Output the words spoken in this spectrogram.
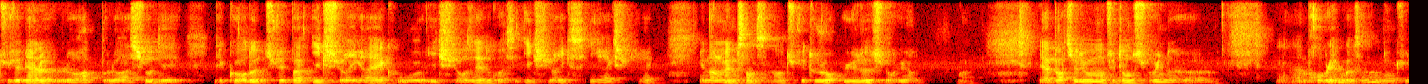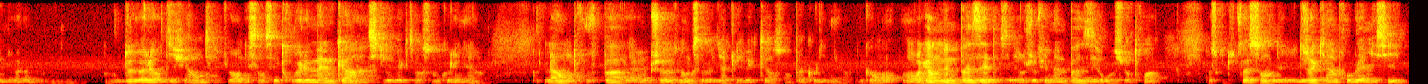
tu fais bien le, ratio des, coordonnées, tu fais pas x sur y ou x sur z, quoi, c'est x sur x, y sur y, et dans le même sens, hein, tu fais toujours u2 sur u1. Et à partir du moment où tu tombes sur euh, un problème donc une, deux valeurs différentes, tu vois, on est censé trouver le même cas hein, si les vecteurs sont collinaires, là on ne trouve pas la même chose, donc ça veut dire que les vecteurs ne sont pas collinaires. on, ne regarde même pas z, c'est-à-dire je fais même pas 0 sur 3, parce que de toute façon, déjà qu'il y a un problème ici,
